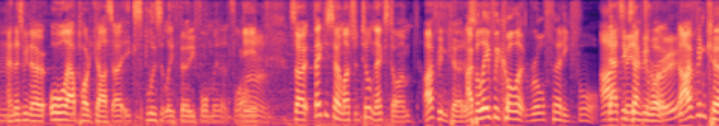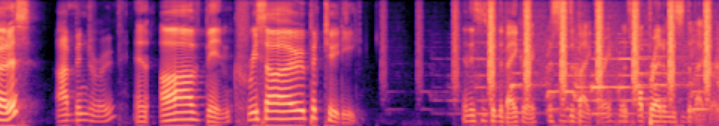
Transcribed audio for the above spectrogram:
Mm. and as we know, all our podcasts are explicitly 34 minutes long. Yeah. So thank you so much. Until next time, I've been Kurtis. I believe we call it Rule 34. I've that's been exactly Drew. what I've been. Kurtis. I've been Drew. And I've been Chriso Patootie. And this has been The Bakery. This is the bakery. It's hot bread, and this is the bakery.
